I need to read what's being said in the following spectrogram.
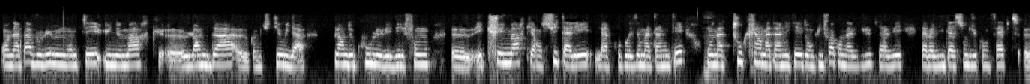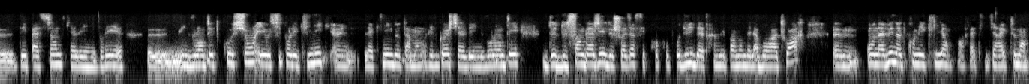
on n'a pas voulu monter une marque lambda comme tu dis où il y a plein de coups, lever des fonds euh, et créer une marque et ensuite aller la proposer aux maternités. On a tout créé en maternité. Donc une fois qu'on a vu qu'il y avait la validation du concept euh, des patientes, qu'il y avait une vraie euh, une volonté de caution et aussi pour les cliniques, la clinique notamment Rive Gauche, il y avait une volonté de, de s'engager, de choisir ses propres produits, d'être indépendant des laboratoires. on avait notre premier client en fait directement.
